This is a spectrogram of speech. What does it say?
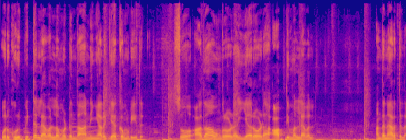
ஒரு குறிப்பிட்ட லெவலில் மட்டும்தான் நீங்கள் அதை கேட்க முடியுது. ஸோ அதான் உங்களோட இயரோட ஆப்டிமல் லெவல் அந்த நேரத்தில்.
